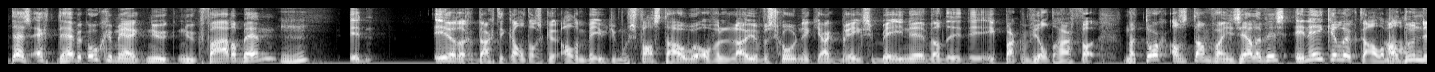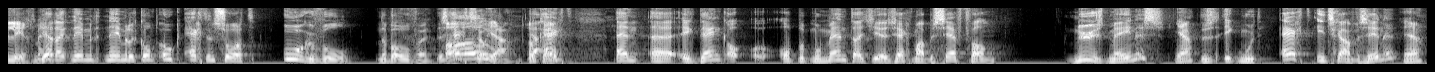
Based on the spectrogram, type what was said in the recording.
dat is echt, dat heb ik ook gemerkt nu, ik- nu ik vader ben. Mhm. In, eerder dacht ik altijd, als ik al een beetje moest vasthouden of een luier verschonen, ik, ja, ik breek zijn benen, want ik, pak hem veel te hard vast. Maar toch, als het dan van jezelf is, in één keer lukt het allemaal. Aldoende leert men. Ja, dat, nee, maar, nee, maar er komt ook echt een soort oergevoel naar boven. Dat is echt Oh, zo. ja, oké. echt. En eh, ik denk op, op het moment dat je zeg maar beseft van... Nu is het menens. Ja? Dus ik moet echt iets gaan verzinnen. Ja.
